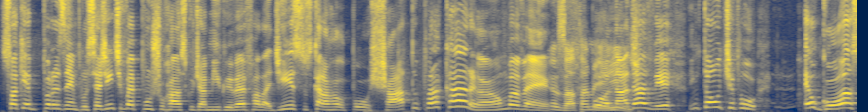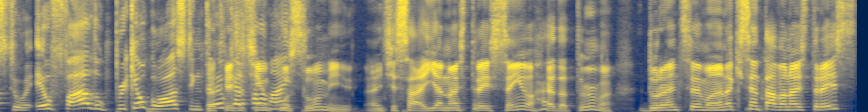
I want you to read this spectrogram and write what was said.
Só que, por exemplo, se a gente vai pra um churrasco de amigo e vai falar disso, os caras falam, pô, chato pra caramba, velho. Exatamente. Pô, nada a ver. Então, tipo, eu gosto, eu falo porque eu gosto, então Tanto eu que a quero gente tinha falar o mais. costume, a gente saía nós três sem o raio da turma durante a semana, que sentava nós três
